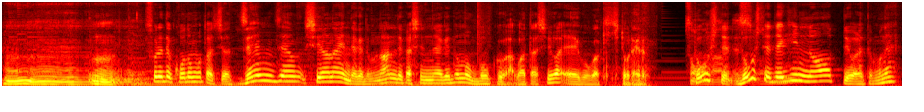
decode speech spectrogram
うんそれで子供たちは全然知らないんだけどもなんでか知らないけども僕は私は英語が聞き取れる。どうしてどうしてできんの？って言われてもね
